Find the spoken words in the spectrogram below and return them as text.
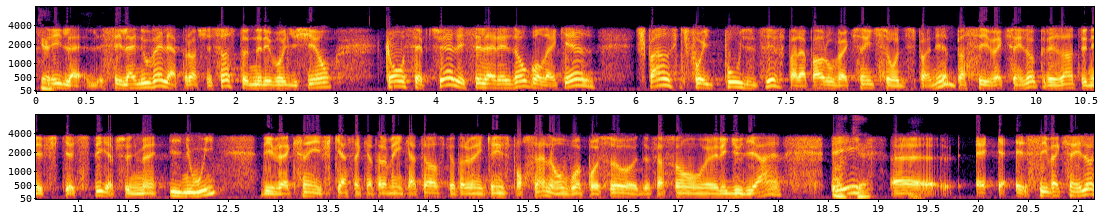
c'est la, la nouvelle approche. Et ça, c'est une révolution conceptuelle et c'est la raison pour laquelle je pense qu'il faut être positif par rapport aux vaccins qui sont disponibles parce que ces vaccins-là présentent une efficacité absolument inouïe, des vaccins efficaces à 94-95% Là, on voit pas ça de façon régulière. Et euh, ces vaccins-là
